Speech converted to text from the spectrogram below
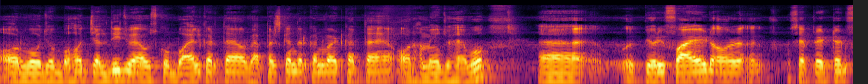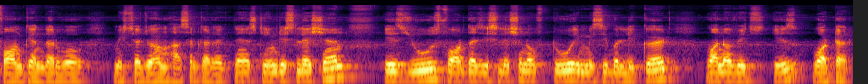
और वो जो बहुत जल्दी जो है, उसको बॉयल करता है और वेपर्स के अंदर कन्वर्ट करता है और हमें जो है वो प्योरीफाइड और सेपरेटेड फॉर्म के अंदर वो मिक्सचर जो हम हासिल कर सकते हैं। Steam distillation is use for the distillation of two immiscible liquid one of which is water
